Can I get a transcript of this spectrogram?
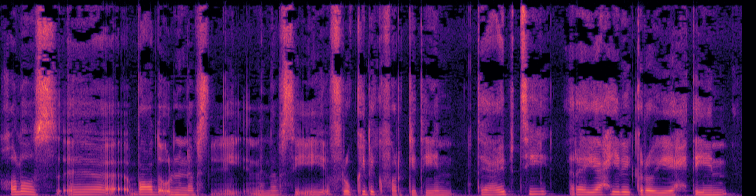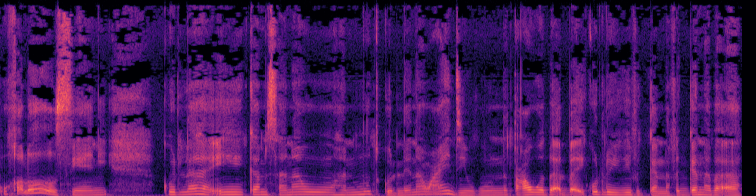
خلاص أه بقعد أقول لنفسي لنفسي إيه افركي لك فركتين تعبتي ريحي لك ريحتين وخلاص يعني. كلها إيه كام سنة وهنموت كلنا وعادي ونتعوض بقى الباقي كله يجي في الجنة. في الجنة بقى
